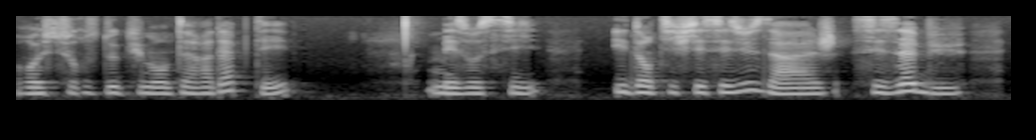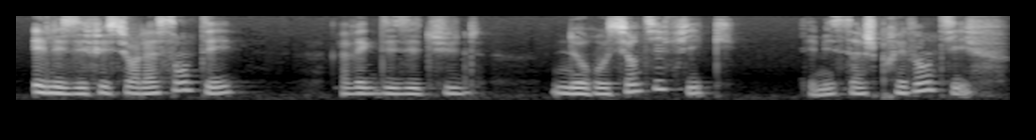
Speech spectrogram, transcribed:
ressources documentaires adaptées, mais aussi identifier ses usages, ses abus et les effets sur la santé, avec des études neuroscientifiques, des messages préventifs.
